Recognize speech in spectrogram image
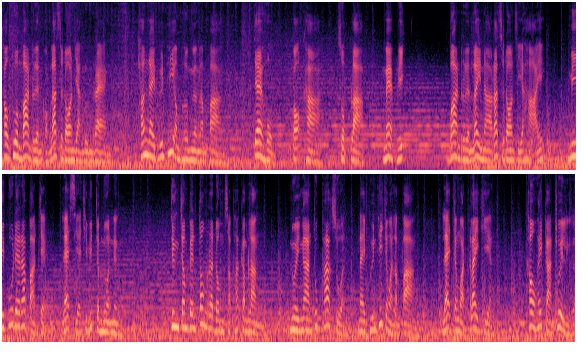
เข้าท่วมบ้านเรือนของราษฎรอย่างรุนแรง ทั้งในพื้นที่อำเภอเมืองลำปาง แจ้ห่ม เกาะคาศพปราบ แม่พริก บ้านเรือนไร่นาราษฎรเสียหาย มีผู้ได้รับบาดเจ็บและเสียชีวิตจำนวนหนึ่ง จึงจำเป็นต้องระดมสรรพกำลัง หน่วยงานทุกภาคส่วนในพื้นที่จังหวัดลำปาง และจังหวัดใกล้เคียง เข้าให้การช่วยเหลือ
